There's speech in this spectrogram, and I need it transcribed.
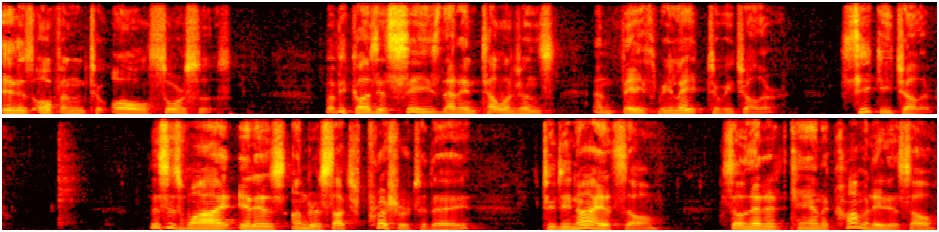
it is open to all sources, but because it sees that intelligence and faith relate to each other, seek each other. This is why it is under such pressure today to deny itself so that it can accommodate itself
